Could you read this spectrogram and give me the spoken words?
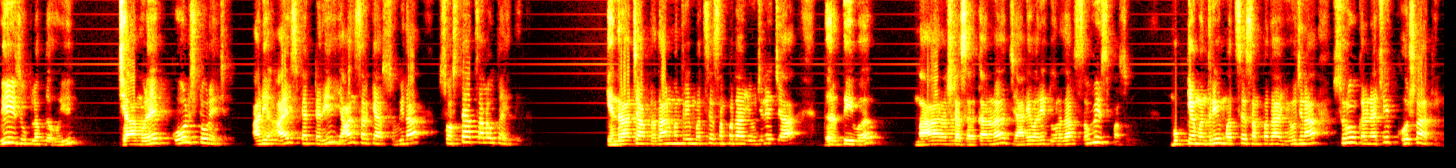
वीज उपलब्ध होईल ज्यामुळे कोल्ड स्टोरेज आणि आईस फॅक्टरी यांसारख्या सुविधा स्वस्तात चालवता येतील. केंद्राच्या प्रधानमंत्री मत्स्य संपदा योजनेच्या धर्तीवर महाराष्ट्र सरकारनं जानेवारी दोन हजार सव्वीसपासून मुख्यमंत्री मत्स्य संपदा योजना सुरू करण्याची घोषणा केली.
